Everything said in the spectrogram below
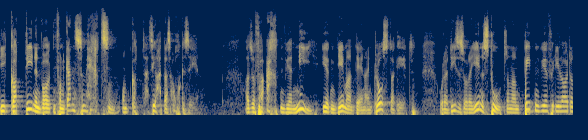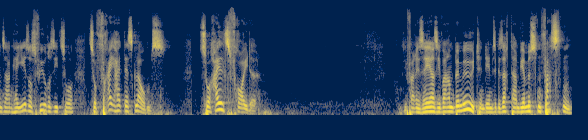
die Gott dienen wollten von ganzem Herzen. Und Gott, sie hat das auch gesehen. Also verachten wir nie irgendjemand, der in ein Kloster geht oder dieses oder jenes tut, sondern beten wir für die Leute und sagen, Herr Jesus, führe sie zur, zur Freiheit des Glaubens, zur Heilsfreude. Die Pharisäer, sie waren bemüht, indem sie gesagt haben, wir müssten fasten.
